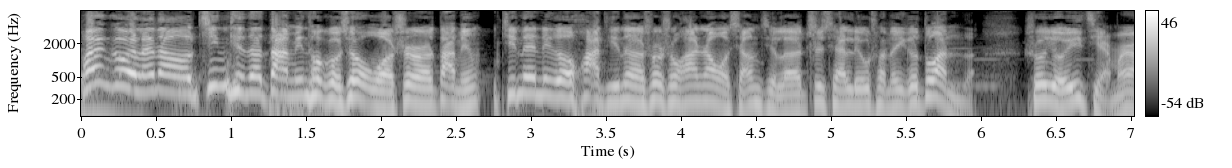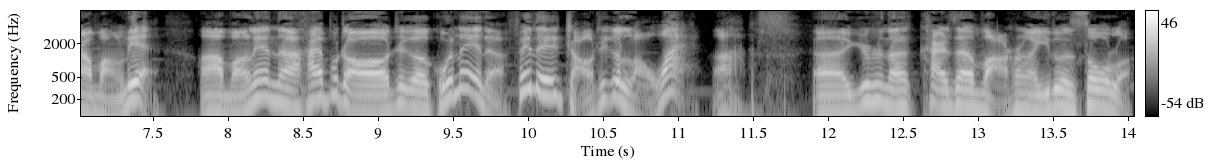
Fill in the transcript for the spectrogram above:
欢迎各位来到今天的大明脱口秀，我是大明。今天这个话题呢，说实话让我想起了之前流传的一个段子，说有一姐们啊网恋啊，网恋呢还不找这个国内的，非得找这个老外啊，呃，于是呢开始在网上啊一顿搜罗，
